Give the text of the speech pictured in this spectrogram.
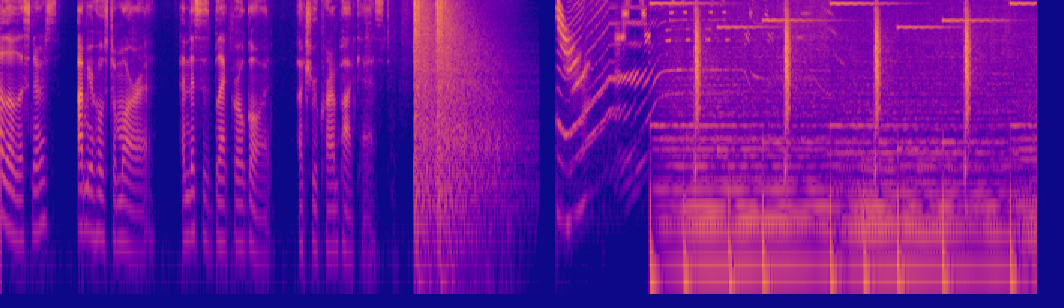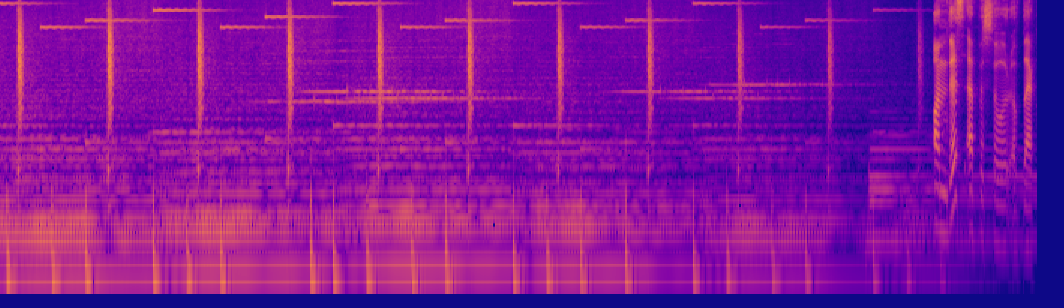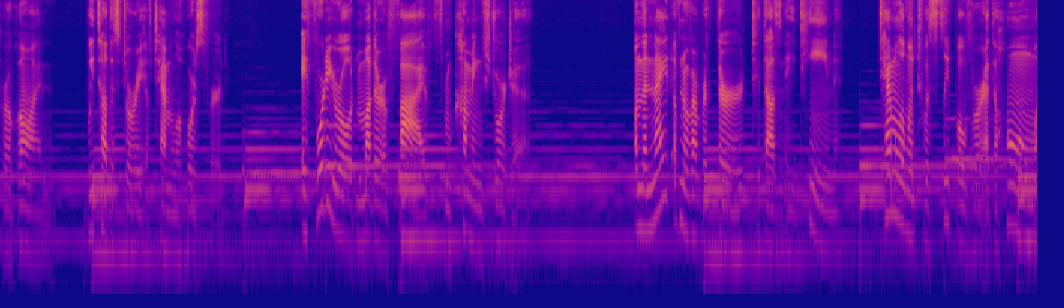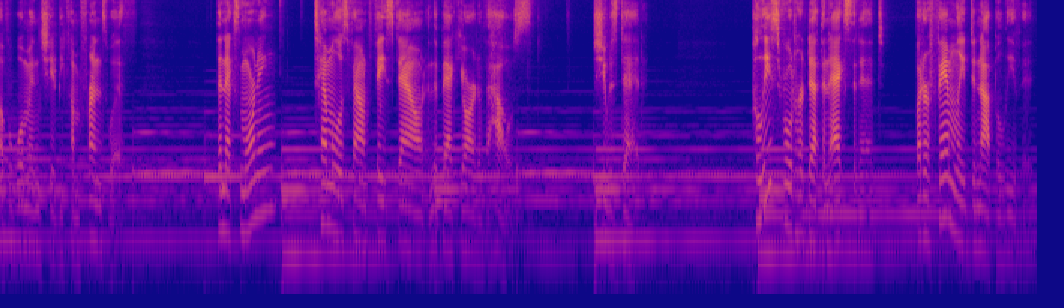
Hello, listeners. I'm your host, Amara, and this is Black Girl Gone, a true crime podcast. On this episode of Black Girl Gone, we tell the story of Tamala Horsford, a 40 year old mother of five from Cummings, Georgia. On the night of November 3rd, 2018, Tamala went to a sleepover at the home of a woman she had become friends with. The next morning, Tamala was found face down in the backyard of the house. She was dead. Police ruled her death an accident, but her family did not believe it.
